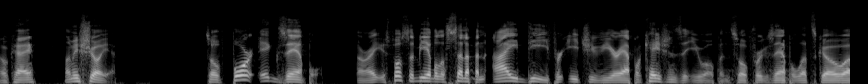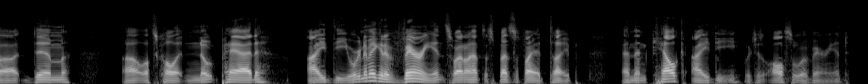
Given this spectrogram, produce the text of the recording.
Okay? Let me show you. So for example, all right, you're supposed to be able to set up an ID for each of your applications that you open. So for example, let's go uh, dim uh, let's call it Notepad ID. We're going to make it a variant, so I don't have to specify a type. And then Calc ID, which is also a variant.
